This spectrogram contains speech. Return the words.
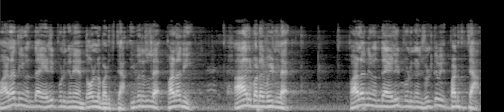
பழனி வந்தால் எழுப்பிடுங்கன்னு என் தோளில் படுத்துட்டான். இவர் இல்லை பழனி. ஆறுபட வீட்டில் பழனி வந்தால் எழுப்பிடுங்கன்னு சொல்லிட்டு படுத்துட்டான்.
